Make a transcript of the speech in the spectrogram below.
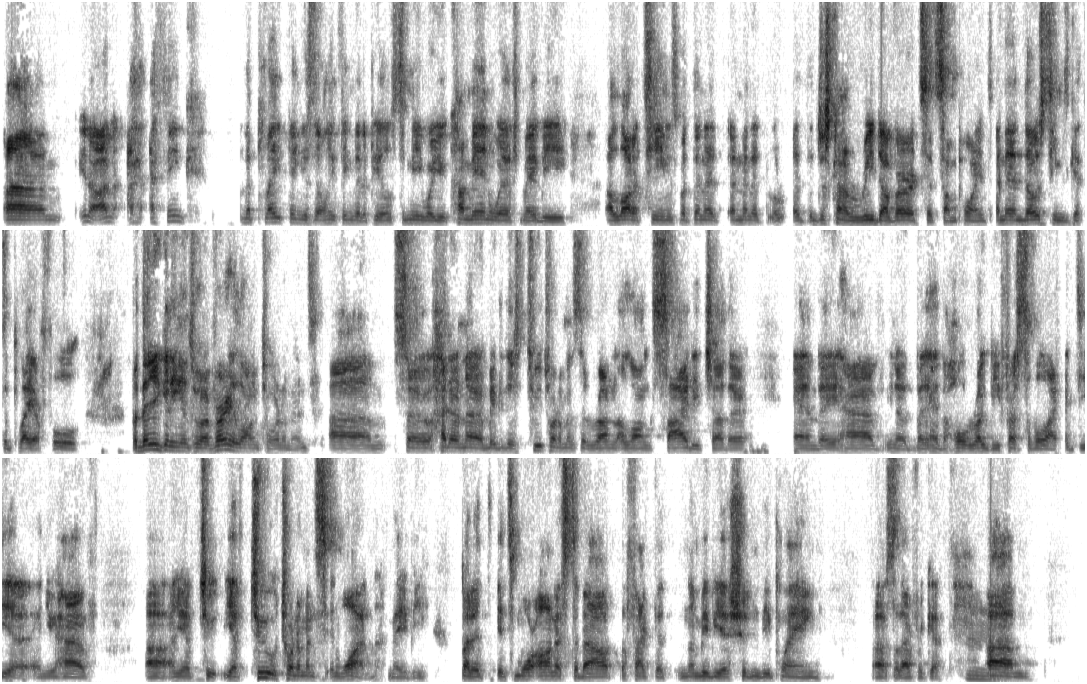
Um, you know, I, I think the plate thing is the only thing that appeals to me, where you come in with maybe a lot of teams, but then it and then it, it just kind of rediverts at some point, and then those teams get to play a full. But then you're getting into a very long tournament. Um, so I don't know. Maybe there's two tournaments that run alongside each other, and they have you know, but they have the whole rugby festival idea, and you have uh, and you have two you have two tournaments in one maybe. But it, it's more honest about the fact that Namibia shouldn't be playing uh, South Africa. Mm. Um,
